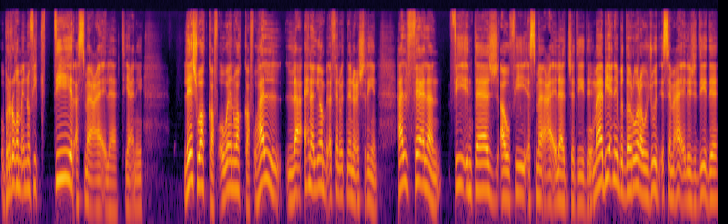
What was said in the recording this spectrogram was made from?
وبالرغم إنه في كتير أسماء عائلات يعني ليش وقف ووين وقف؟ وهل لا إحنا اليوم بال 2022 هل فعلا في إنتاج أو في أسماء عائلات جديدة؟ وما بيعني بالضرورة وجود اسم عائلة جديدة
